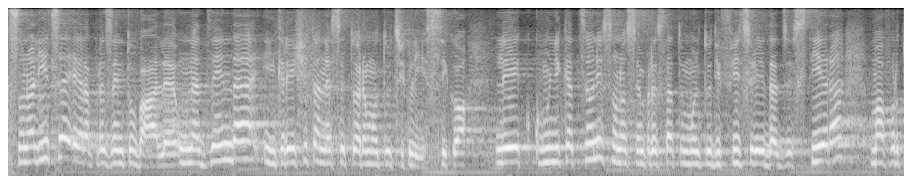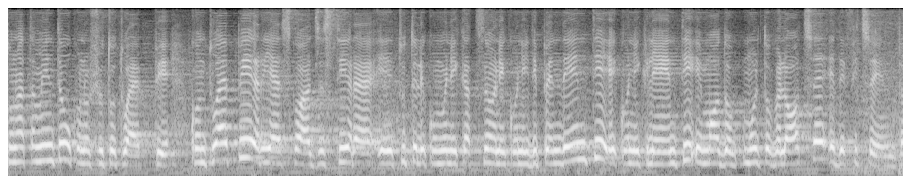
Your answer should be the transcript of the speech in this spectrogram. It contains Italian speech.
Sono Alice e rappresento Vale, un'azienda in crescita nel settore motociclistico. Le comunicazioni sono sempre state molto difficili da gestire, ma fortunatamente ho conosciuto Tueppi. Con Tueppi riesco a gestire eh, tutte le comunicazioni con i dipendenti e con i clienti in modo molto veloce ed efficiente.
